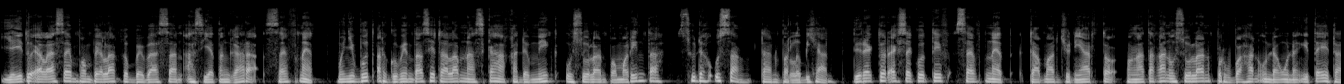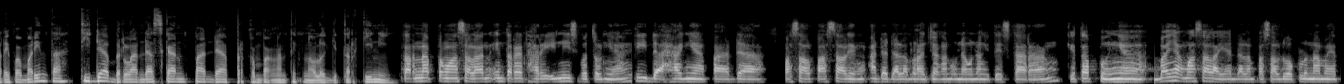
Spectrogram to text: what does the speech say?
yaitu LSM Pembela Kebebasan Asia Tenggara, SafeNet, menyebut argumentasi dalam naskah akademik usulan pemerintah sudah usang dan berlebihan. Direktur Eksekutif SafeNet, Damar Juniarto, mengatakan usulan perubahan Undang-Undang ITE dari pemerintah tidak berlandaskan pada perkembangan teknologi terkini. Karena permasalahan internet hari ini sebetulnya tidak hanya pada pasal-pasal yang ada dalam rancangan Undang-Undang ITE sekarang, kita punya banyak masalah ya dalam pasal 26 ayat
